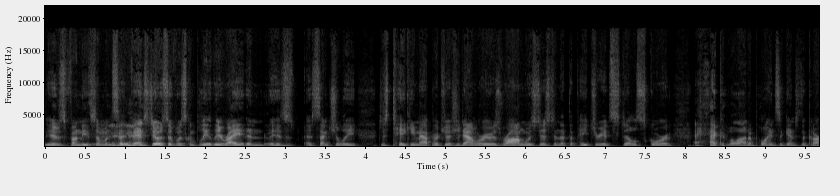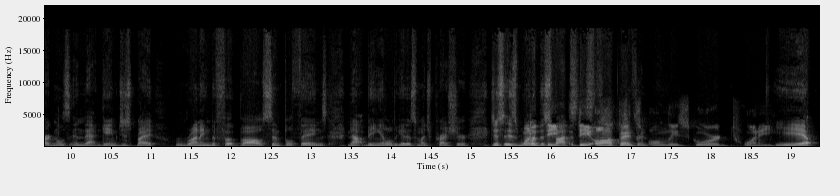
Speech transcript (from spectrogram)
It was funny. If someone said Vance Joseph was completely right and his essentially just taking Matt Patricia down. Where he was wrong was just in that the Patriots still scored a heck of a lot of points against the Cardinals in that game just by running the football, simple things, not being able to get as much pressure. Just is one but of the, the spots. The offense different. only scored 20. Yep.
